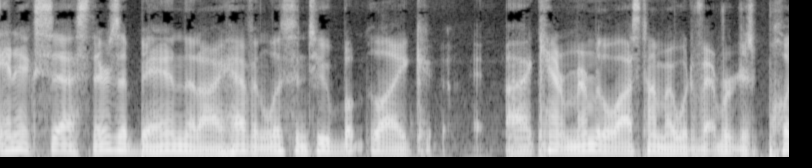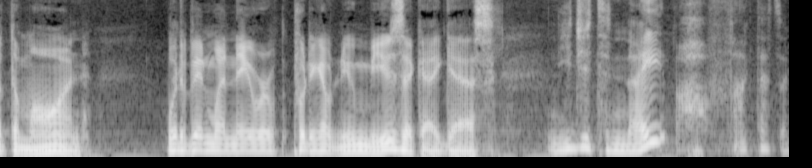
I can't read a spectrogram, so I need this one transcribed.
INXS, there's a band that I haven't listened to, but like I can't remember the last time I would have ever just put them on. Would have been when they were putting out new music, I guess. need you tonight oh fuck that's a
